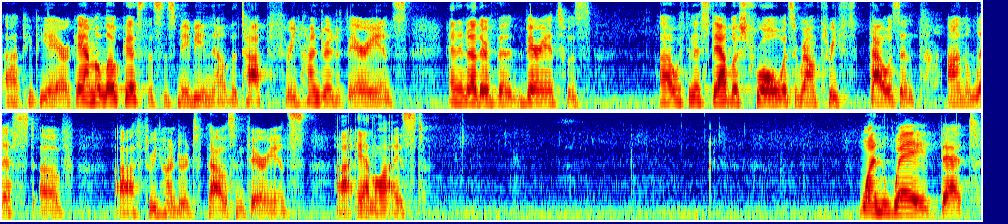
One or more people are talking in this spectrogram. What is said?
uh, PPAR gamma locus. This is maybe now the top 300 variants. And another of the variants was uh, with an established role was around 3,000th on the list of uh, 300,000 variants uh, analyzed. One way that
